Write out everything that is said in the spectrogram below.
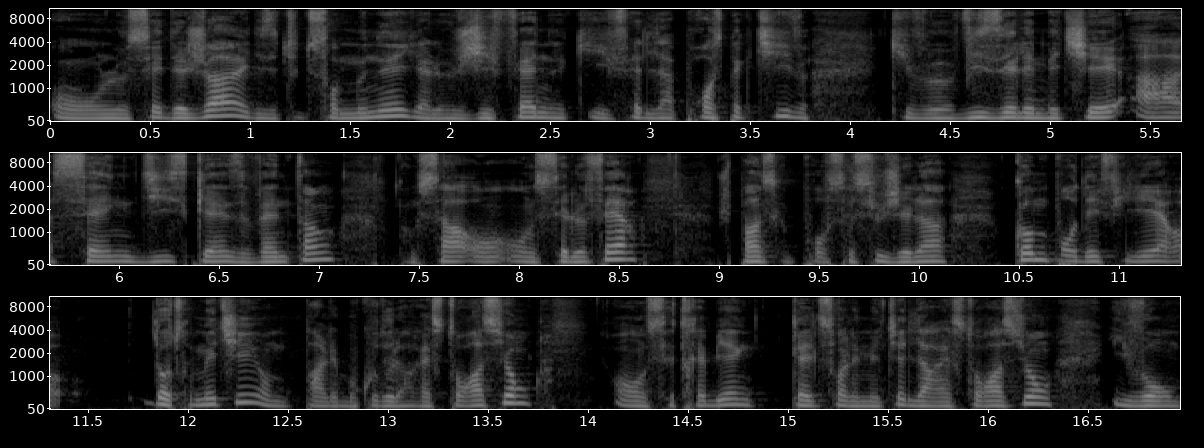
on le sait déjà, et des études sont menées. Il y a le GIFEN qui fait de la prospective, qui veut viser les métiers à 5, 10, 15, 20 ans. Donc ça, on, on sait le faire. Je pense que pour ce sujet-là, comme pour des filières d'autres métiers, on parlait beaucoup de la restauration, on sait très bien quels sont les métiers de la restauration. Ils vont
